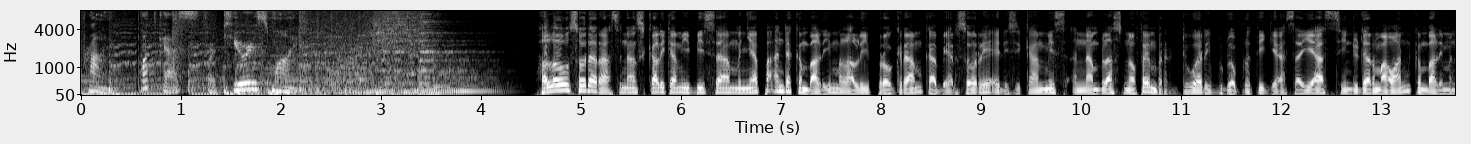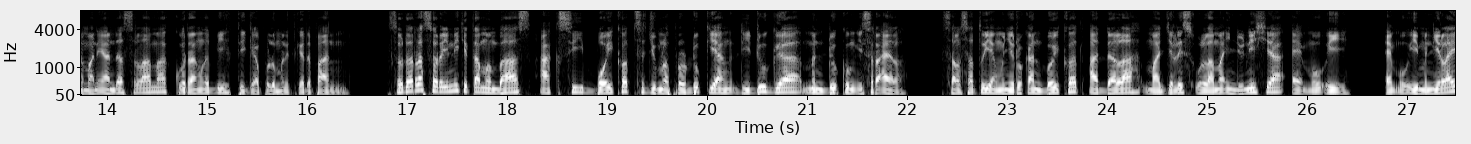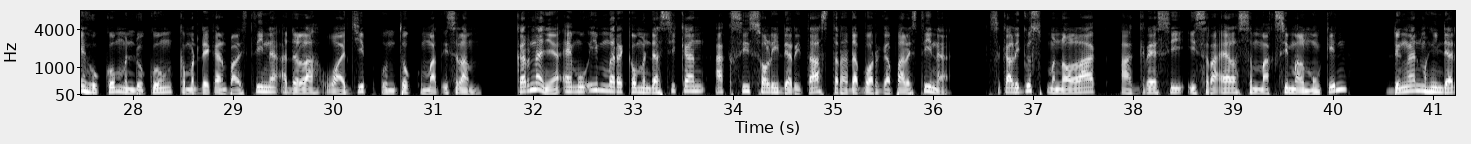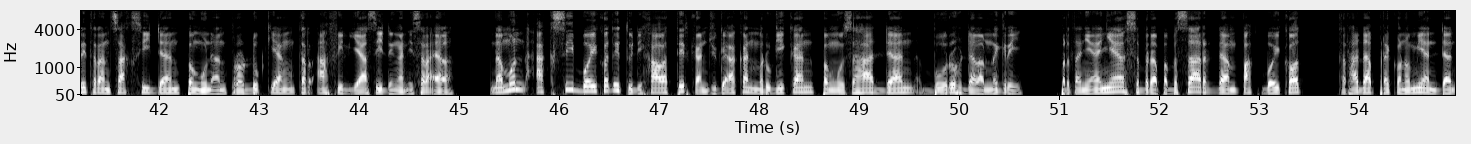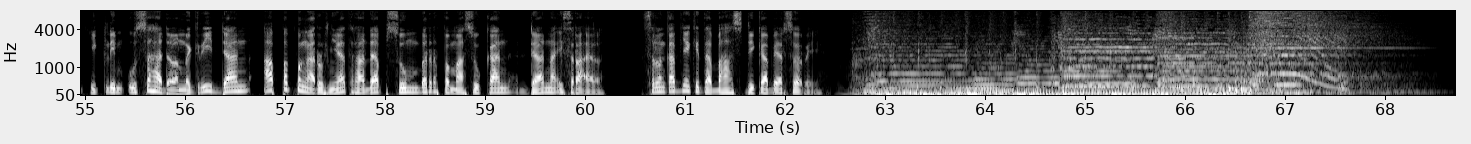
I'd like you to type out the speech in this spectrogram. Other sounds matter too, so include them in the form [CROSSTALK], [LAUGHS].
Prime, podcast for curious mind. Halo saudara, senang sekali kami bisa menyapa Anda kembali melalui program KBR Sore edisi Kamis 16 November 2023. Saya Sindu Darmawan kembali menemani Anda selama kurang lebih 30 menit ke depan. Saudara, sore ini kita membahas aksi boykot sejumlah produk yang diduga mendukung Israel. Salah satu yang menyuruhkan boykot adalah Majelis Ulama Indonesia MUI. MUI menilai hukum mendukung kemerdekaan Palestina adalah wajib untuk umat Islam. Karenanya, MUI merekomendasikan aksi solidaritas terhadap warga Palestina, sekaligus menolak agresi Israel semaksimal mungkin dengan menghindari transaksi dan penggunaan produk yang terafiliasi dengan Israel. Namun, aksi boykot itu dikhawatirkan juga akan merugikan pengusaha dan buruh dalam negeri. Pertanyaannya, seberapa besar dampak boykot terhadap perekonomian dan iklim usaha dalam negeri dan apa pengaruhnya terhadap sumber pemasukan dana Israel. Selengkapnya kita bahas di KBR sore.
